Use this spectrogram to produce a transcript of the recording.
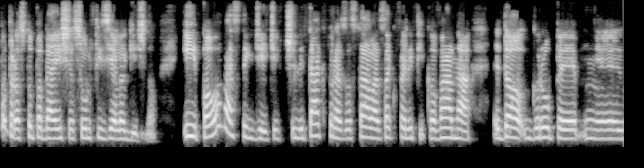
po prostu podaje się sól fizjologiczną. I połowa z tych dzieci, czyli ta, która została zakwalifikowana do grupy, y,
